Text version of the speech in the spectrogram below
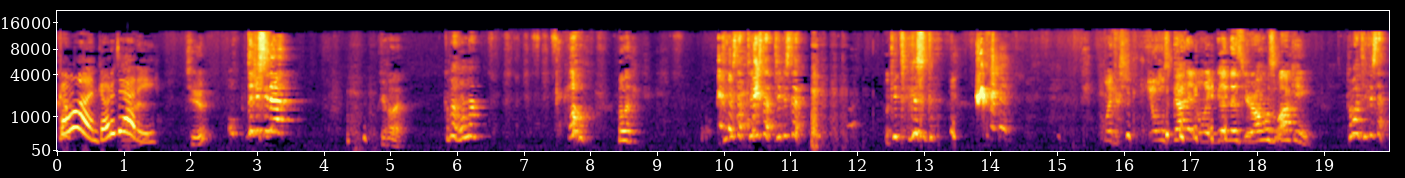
Go on, go to daddy. Two. Oh, did you see that? Okay, hold on. Come on, one more. Whoa! Hold on. Take a step, take a step, take a step. Okay, take a step. Oh my gosh, you almost got it. Oh my goodness, you're almost walking. Come on, take a step.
